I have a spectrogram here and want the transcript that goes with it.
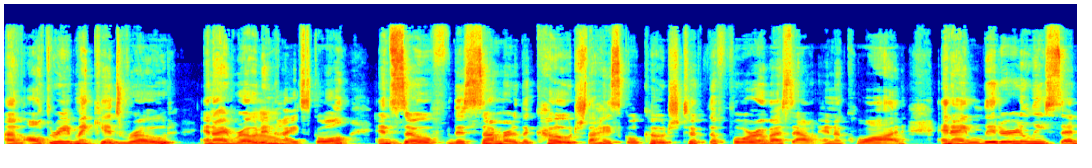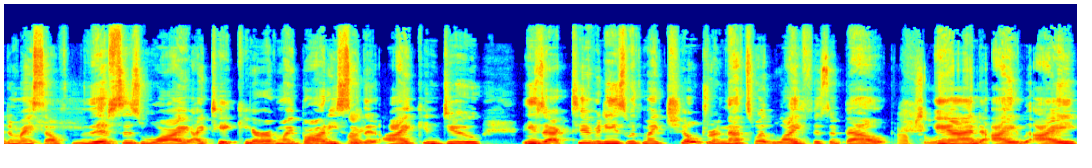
um, all three of my kids rode, and I rode in high school. And so this summer, the coach, the high school coach, took the four of us out in a quad, and I literally said to myself, "This is why I take care of my body so Right. that I can do." These activities with my children. That's what life is about Absolutely. and i i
